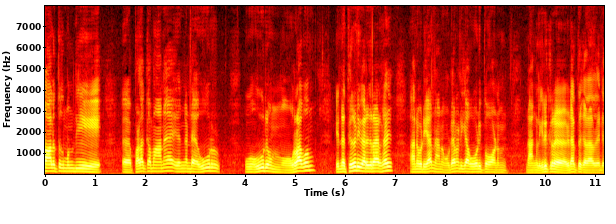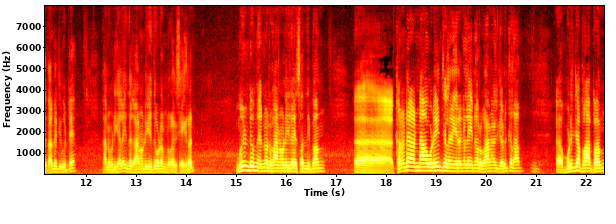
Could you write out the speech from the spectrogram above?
காலத்துக்கு முந்தி பழக்கமான எங்கண்ட ஊர் ஊரும் உறவும் என்னை தேடி வருகிறார்கள். அதனுபடியாக நான் உடனடியாக ஓடி போகணும். நாங்கள் இருக்கிற இடத்துக்கு அதாவது என் தங்கச்சி விட்டேன் அதனுபடியால் இந்த காணொலியை இதோடு நிறைவு செய்கிறேன். மீண்டும் இன்னொரு காணொளியில் சந்திப்போம். கனடா அண்ணாவோடையும் சில நேரங்களில் இன்னொரு காணொலி எடுக்கலாம். முடிஞ்ச பார்ப்போம்.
